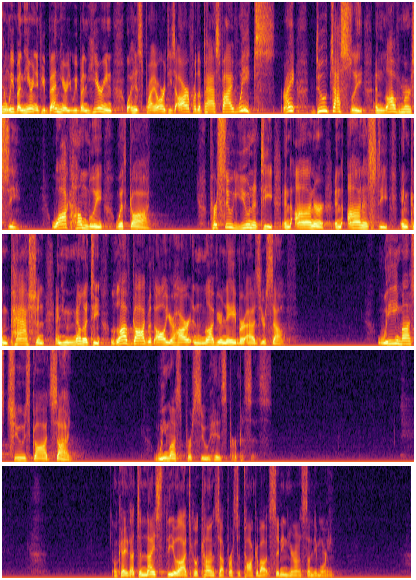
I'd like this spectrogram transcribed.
And we've been hearing, if you've been here, we've been hearing what his priorities are for the past five weeks, right? Do justly and love mercy. Walk humbly with God. Pursue unity and honor and honesty and compassion and humility. Love God with all your heart and love your neighbor as yourself. We must choose God's side we must pursue his purposes. Okay, that's a nice theological concept for us to talk about sitting here on a Sunday morning.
